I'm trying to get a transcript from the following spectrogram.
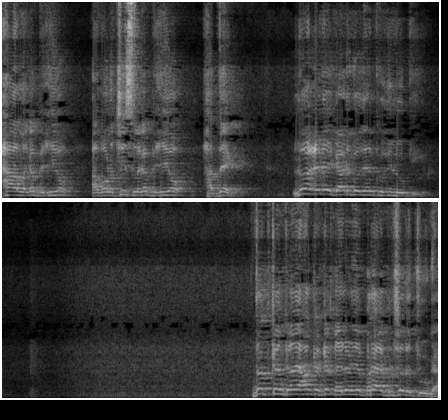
xaal laga bixiyo abolojiis laga bixiyo hadeeg loo celiyo gaadhigooda halkoodii loo geeyo dadkan kale halkan ka qaylanaya baraha bulshada jooga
